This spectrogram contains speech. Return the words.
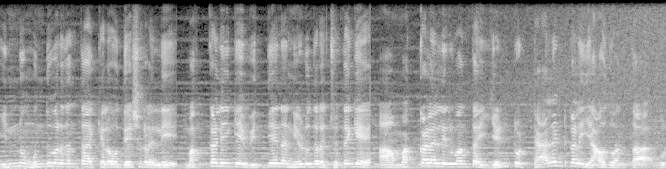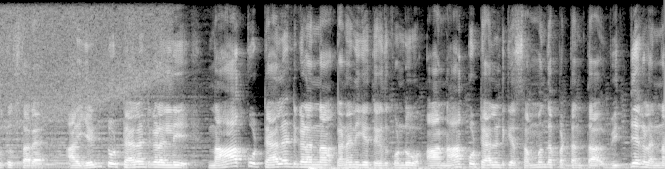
ಇನ್ನು ಮುಂದುವರೆದಂತಹ ಕೆಲವು ದೇಶಗಳಲ್ಲಿ ಮಕ್ಕಳಿಗೆ ವಿದ್ಯೆಯನ್ನು ನೀಡುವುದರ ಜೊತೆಗೆ ಆ ಮಕ್ಕಳಲ್ಲಿರುವಂತ ಎಂಟು ಟ್ಯಾಲೆಂಟ್ಗಳು ಯಾವುದು ಅಂತ ಗುರುತಿಸ್ತಾರೆ. ಆ ಎಂಟು ಟ್ಯಾಲೆಂಟ್ಗಳಲ್ಲಿ ನಾಲ್ಕು ಟ್ಯಾಲೆಂಟ್ಗಳನ್ನ ಗಣನೆಗೆ ತೆಗೆದುಕೊಂಡು ಆ ನಾಲ್ಕು ಟ್ಯಾಲೆಂಟ್ಗೆ ಸಂಬಂಧಪಟ್ಟಂತ ವಿದ್ಯೆಗಳನ್ನ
